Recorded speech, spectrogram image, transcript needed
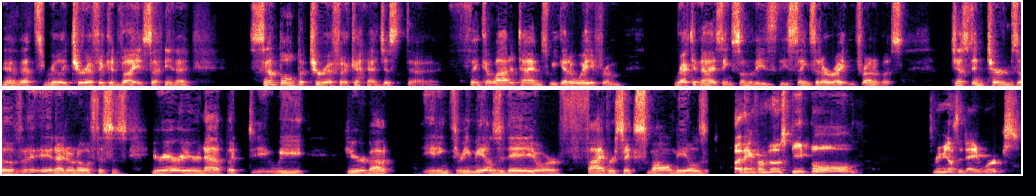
Yeah, that's really terrific advice. I mean, uh, simple but terrific. I just uh, think a lot of times we get away from recognizing some of these these things that are right in front of us. Just in terms of, and I don't know if this is your area or not, but we hear about eating three meals a day or five or six small meals. I think for most people, three meals a day works.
